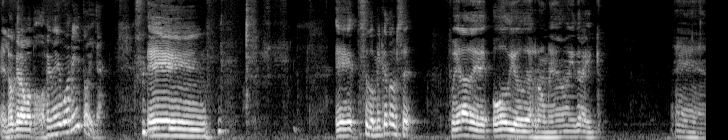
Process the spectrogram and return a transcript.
Él lo grabó todos en ahí bonito y ya. Eh, eh, entonces, 2014 fue la de Odio de Romeo y Drake. Eh,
